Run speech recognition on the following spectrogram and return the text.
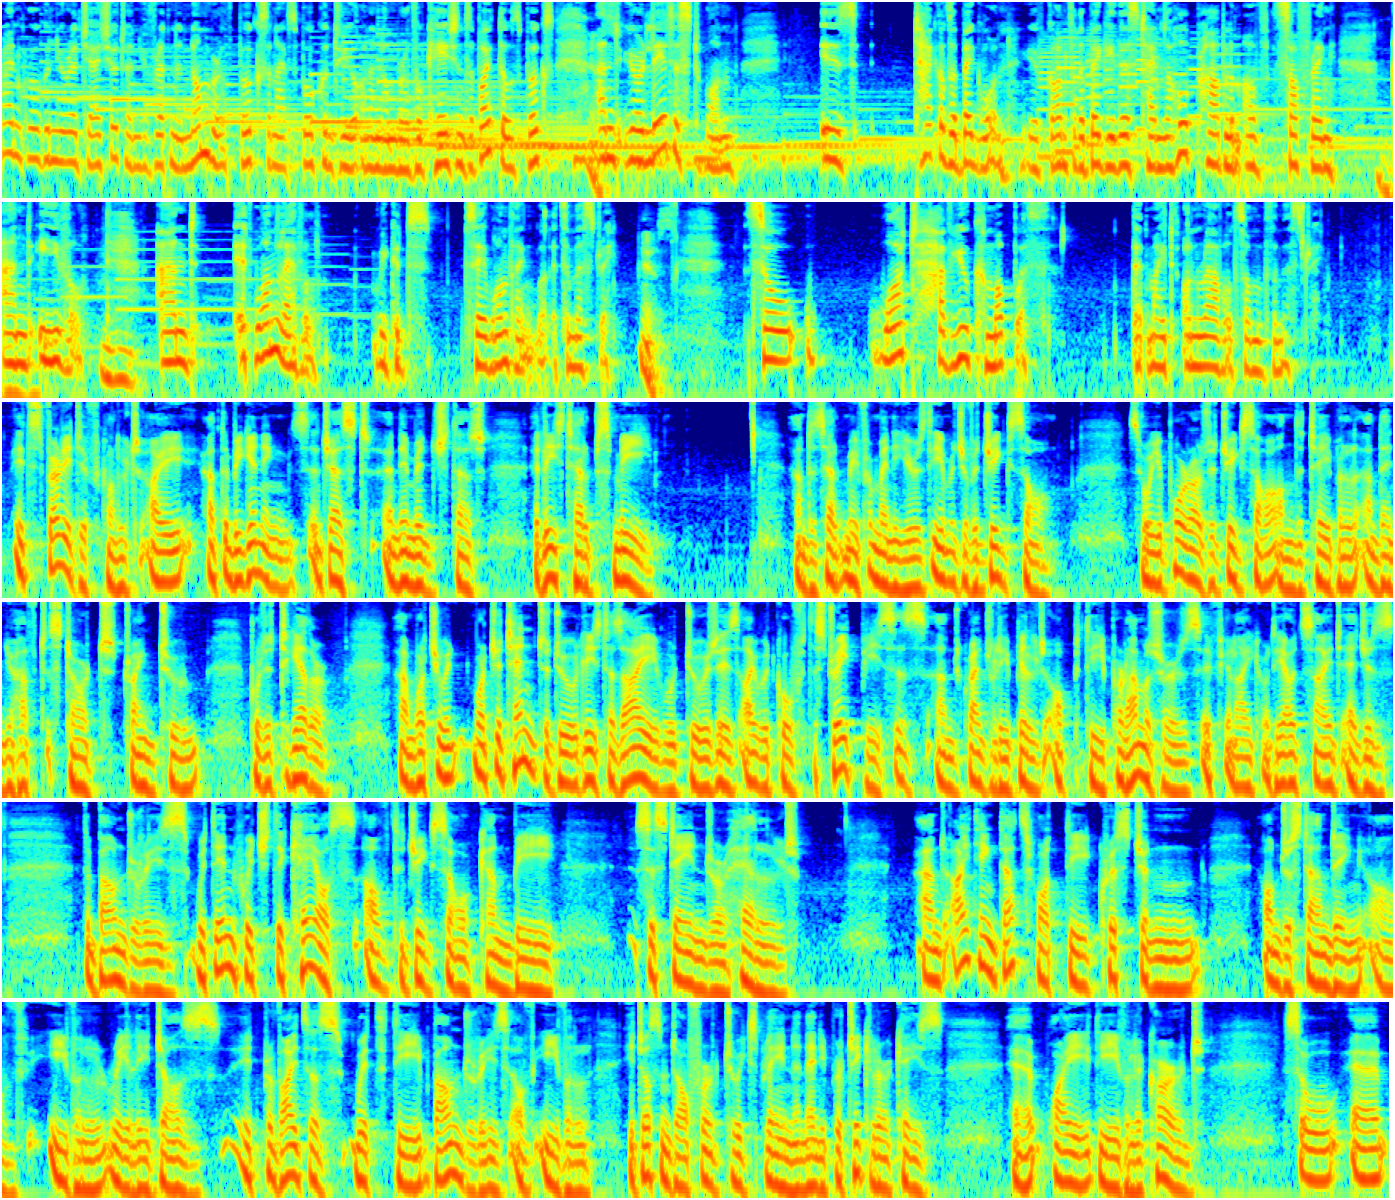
Brian Grogan, you're a Jesuit and you've written a number of books, and I've spoken to you on a number of occasions about those books. Yes. And your latest one is tackles a big one. You've gone for the biggie this time the whole problem of suffering mm-hmm. and evil. Mm-hmm. And at one level, we could say one thing well, it's a mystery. Yes. So, what have you come up with that might unravel some of the mystery? It's very difficult. I, at the beginning, suggest an image that at least helps me, and has helped me for many years the image of a jigsaw. So you pour out a jigsaw on the table, and then you have to start trying to put it together. And what you what you tend to do, at least as I would do it, is I would go for the straight pieces and gradually build up the parameters, if you like, or the outside edges the boundaries within which the chaos of the jigsaw can be sustained or held. And I think that's what the Christian understanding of evil really does. It provides us with the boundaries of evil. It doesn't offer to explain in any particular case uh, why the evil occurred. So, uh,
